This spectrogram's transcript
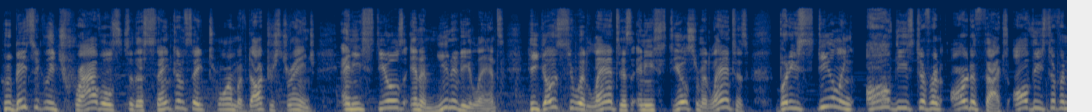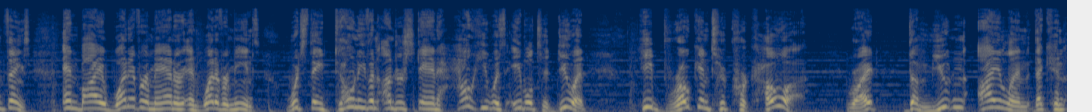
who basically travels to the Sanctum Sanctorum of Doctor Strange, and he steals an immunity lance. He goes to Atlantis, and he steals from Atlantis, but he's stealing all these different artifacts, all these different things, and by whatever manner and whatever means, which they don't even understand how he was able to do it. He broke into Krakoa, right? The mutant island that can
